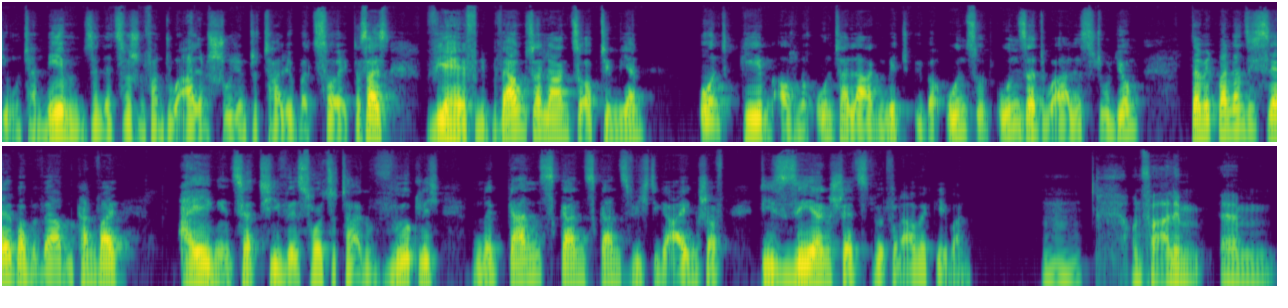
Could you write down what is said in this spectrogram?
die Unternehmen sind inzwischen von dualem Studium total überzeugt. Das heißt, wir helfen, die Bewerbungsunterlagen zu optimieren und geben auch noch Unterlagen mit über uns und unser duales Studium, damit man dann sich selber bewerben kann, weil Eigeninitiative ist heutzutage wirklich eine ganz, ganz, ganz wichtige Eigenschaft, die sehr geschätzt wird von Arbeitgebern. Mhm. Und vor allem ähm,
